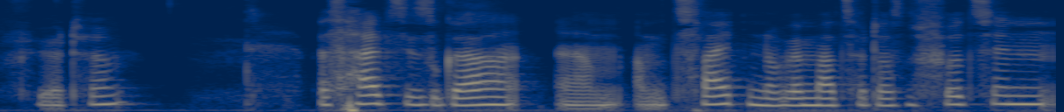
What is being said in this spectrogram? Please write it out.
führte, weshalb sie sogar ähm, am 2. November 2014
